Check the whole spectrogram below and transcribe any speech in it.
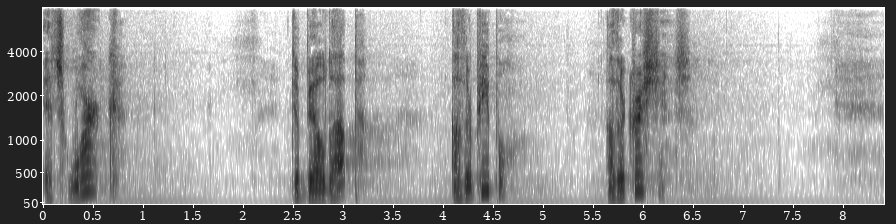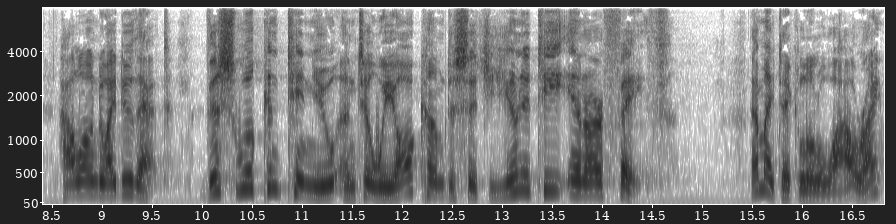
It's work to build up other people, other Christians. How long do I do that? This will continue until we all come to such unity in our faith. That might take a little while, right?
